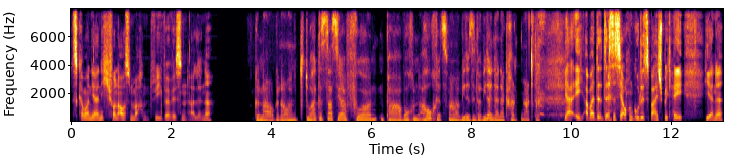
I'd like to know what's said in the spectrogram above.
Das kann man ja nicht von außen machen, wie wir wissen alle, ne? Genau, genau. Und du hattest das ja vor ein paar Wochen auch. Jetzt mal wir wieder, sind wir wieder in deiner Krankenakte. Ja, ich, aber das ist ja auch ein gutes Beispiel. Hey, hier, ne?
